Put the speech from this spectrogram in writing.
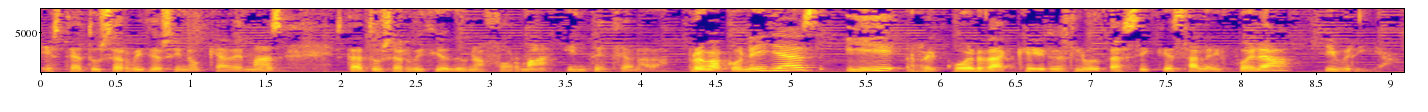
esté a tu servicio, sino que además esté a tu servicio de una forma intencionada. Prueba con ellas y recuerda que eres luz, así que sale ahí fuera y brilla.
